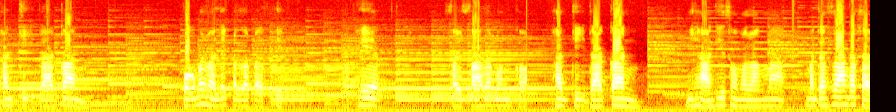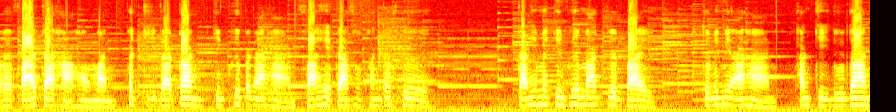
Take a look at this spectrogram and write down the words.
พันจิดากอนโปเกมอนหมายเลข880 ประเภท ไฟฟ้าและมังกรพันจิดากอน มีหางที่ทรงพลังมาก มันจะสร้างกระแสไฟฟ้าจากหางของมันพันจิดากอนกินพืชเป็นอาหาร สาเหตุการสูญพันธุ์ก็คือ การที่มันกินพืชมากเกินไป จนไม่มีอาหาร พันจิดูดอน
